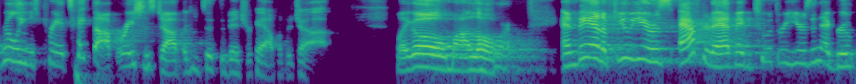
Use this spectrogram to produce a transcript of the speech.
really was praying, take the operations job, but he took the venture capital job. Like, oh my Lord. And then a few years after that, maybe two or three years in that group,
